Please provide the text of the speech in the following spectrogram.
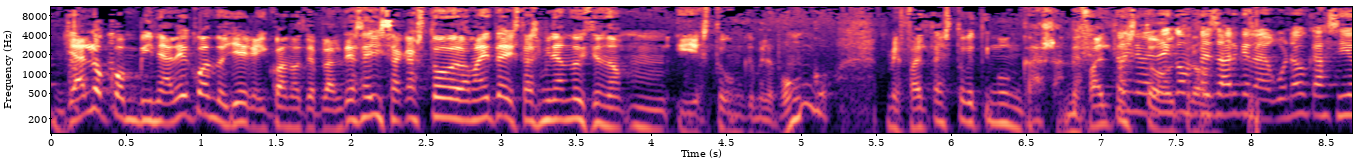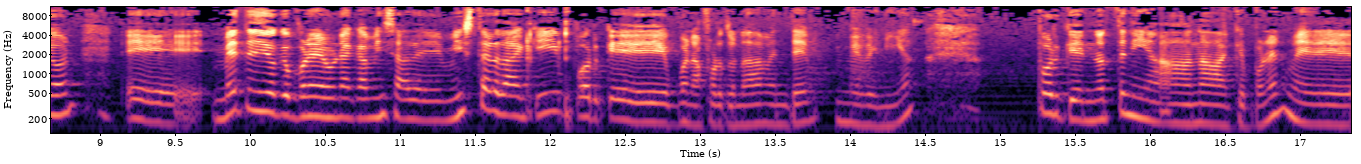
Ya lo combinaré cuando llegue. Y cuando te planteas ahí, sacas todo de la maleta y estás mirando diciendo, "Mm, ¿y esto con qué me lo pongo? Me falta esto que tengo en casa, me falta Bueno, esto he de otro. confesar que en alguna ocasión eh, me he tenido que poner una camisa de Mr. Ducky porque, bueno, afortunadamente me venía. Porque no tenía nada que ponerme.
